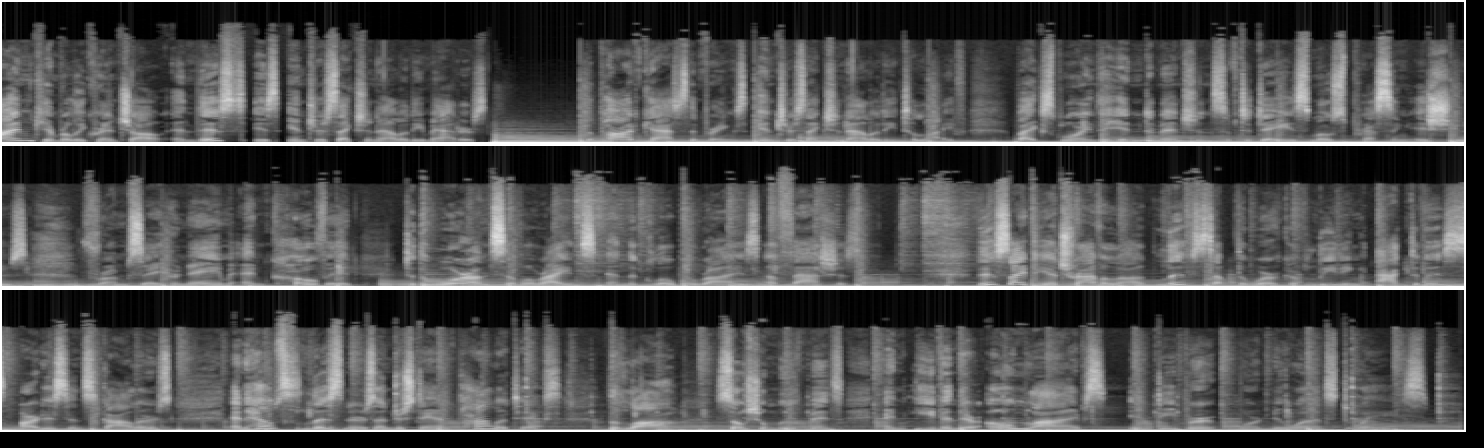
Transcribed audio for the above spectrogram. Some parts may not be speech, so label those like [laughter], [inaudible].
I'm Kimberlé Crenshaw, and this is Intersectionality Matters, the podcast that brings intersectionality to life by exploring the hidden dimensions of today's most pressing issues, from Say Her Name and COVID to the war on civil rights and the global rise of fascism. This idea travelogue lifts up the work of leading activists, artists, and scholars and helps listeners understand politics, the law, social movements, and even their own lives in deeper, more nuanced ways.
